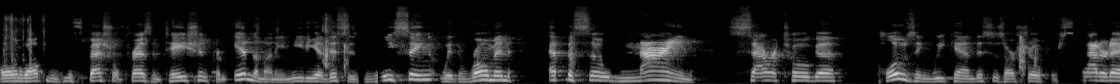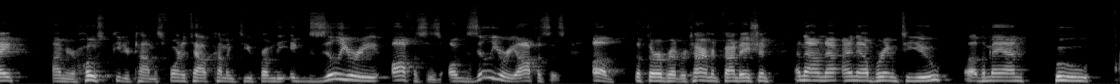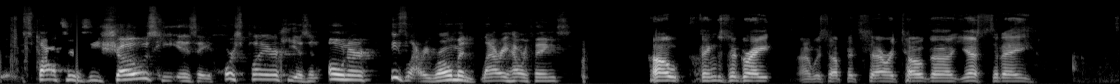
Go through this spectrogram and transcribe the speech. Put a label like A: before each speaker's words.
A: Hello and welcome to a special presentation from In the Money Media. This is Racing with Roman, episode nine, Saratoga closing weekend. This is our show for Saturday. I'm your host, Peter Thomas Fornatale, coming to you from the auxiliary offices, auxiliary offices of the Thoroughbred Retirement Foundation. And now, now I now bring to you uh, the man who sponsors these shows. He is a horse player. He is an owner. He's Larry Roman. Larry, how are things?
B: Oh, things are great. I was up at Saratoga yesterday.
